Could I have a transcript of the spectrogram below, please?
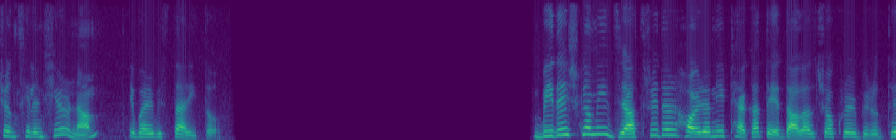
শুনছিলেন শিরোনাম। এবারে বিস্তারিত। বিদেশগামী যাত্রীদের হয়রানি ঠেকাতে দালাল চক্রের বিরুদ্ধে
